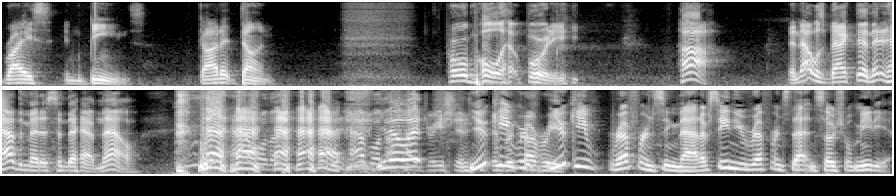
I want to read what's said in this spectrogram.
Rice and Beans got it done. Pro Bowl at 40. Ha! And that was back then. They didn't have the medicine they have now. They all the- they didn't have all You know what? You keep re- you keep referencing that. I've seen you reference that in social media.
